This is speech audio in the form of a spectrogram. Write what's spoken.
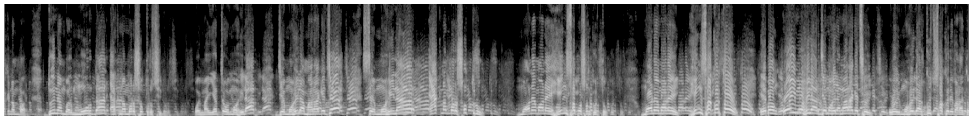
এক নম্বর। দুই নম্বর মুর্দার এক নম্বর শত্রু ছিল। ওই মাইয়াতে ওই মহিলার যে মহিলা মারা গেছে সে মহিলার এক নম্বর শত্রু। মনে মনে হিংসা পোষণ করত। মনে মনে হিংসা করত। এবং ওই মহিলার যে মহিলা মারা গেছে ওই মহিলার কুৎসা করে বেড়াতো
